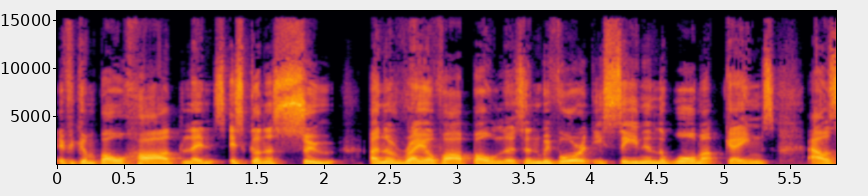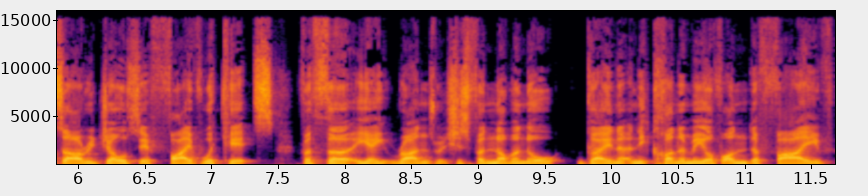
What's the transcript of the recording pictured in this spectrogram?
if you can bowl hard lengths it's going to suit an array of our bowlers. And we've already seen in the warm-up games alzarri joseph five wickets for 38 runs which is phenomenal going at an economy of under five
